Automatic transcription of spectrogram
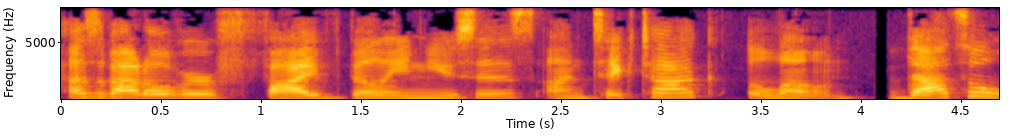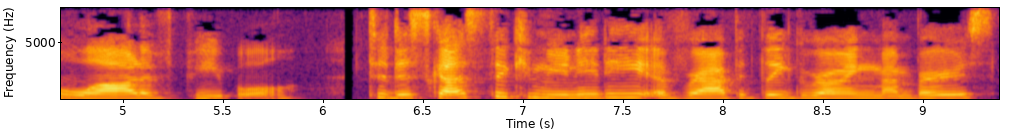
has about over 5 billion uses on TikTok alone. That's a lot of people. To discuss the community of rapidly growing members,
